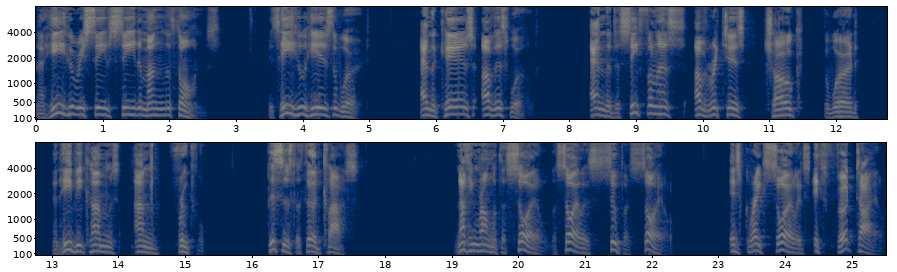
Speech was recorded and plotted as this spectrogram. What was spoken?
Now, he who receives seed among the thorns is he who hears the word, and the cares of this world and the deceitfulness of riches choke the word, and he becomes unfruitful. This is the third class. Nothing wrong with the soil. The soil is super soil. It's great soil. It's, it's fertile.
